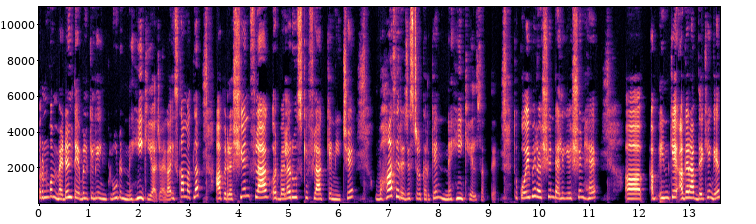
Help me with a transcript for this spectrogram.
और उनको मेडल टेबल के लिए इंक्लूड नहीं किया जाएगा। इसका मतलब आप रशियन फ्लैग और बेलारूस के फ्लैग के नीचे वहाँ से रजिस्टर करके नहीं खेल सकते। तो कोई भी रशियन डेलीगेशन है अब इनके, अगर आप देखेंगे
